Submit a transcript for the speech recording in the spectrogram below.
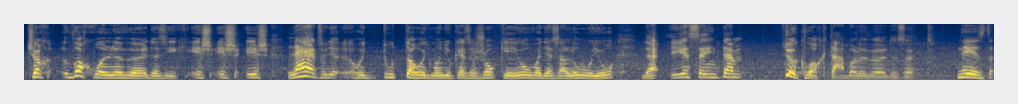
csak vakon lövöldözik. És, és, és lehet, hogy, hogy tudta, hogy mondjuk ez a zsoké jó, vagy ez a ló jó, de én szerintem tök vaktába lövöldözött. Nézd,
